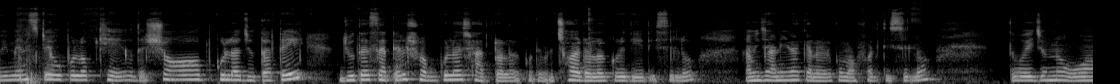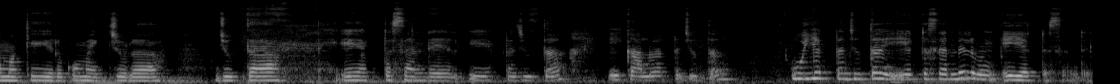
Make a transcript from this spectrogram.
উইমেন্স ডে উপলক্ষে ওদের সবগুলা জুতাতে, জুতা স্যাটেল সবগুলা সাত ডলার করে মানে ছয় ডলার করে দিয়ে দিছিল। আমি জানি না কেন এরকম অফার দিছিল। তো এই জন্য ও আমাকে এরকম এক জোড়া জুতা এই একটা স্যান্ডেল এই একটা জুতা, এই কালো একটা জুতা, ওই একটা জুতা, এই একটা স্যান্ডেল এবং এই একটা স্যান্ডেল।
